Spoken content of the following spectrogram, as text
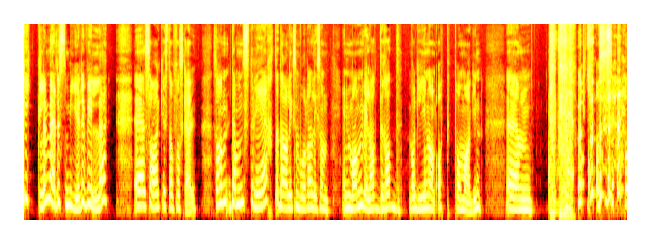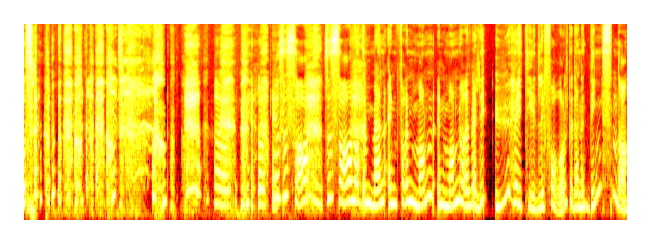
fikle med det så mye de ville, eh, sa Kristoffer Skau. Så han demonstrerte da liksom, hvordan liksom, en mand ville have dradd vaginaen op på magen. Um, Ja, og, og, så, og, så. Og så sa, så sa han at en man, en, for en mann, en man har et veldig uhøytidelig forhold til denne dingsen da.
